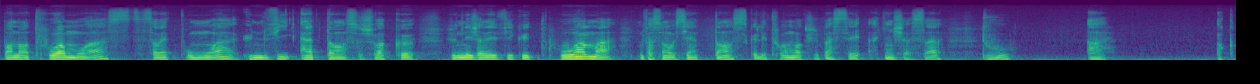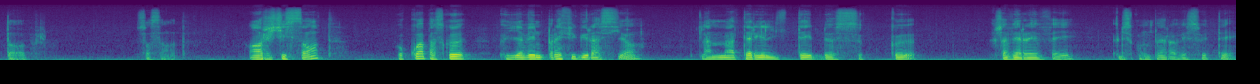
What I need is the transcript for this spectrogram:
Pendant trois mois, ça va être pour moi une vie intense. Je crois que je n'ai jamais vécu trois mois d'une façon aussi intense que les trois mois que j'ai passés à Kinshasa, d'où à octobre 60. Enrichissante. Pourquoi? Parce qu'il y avait une préfiguration de la matérialité de ce que j'avais rêvé de ce que mon père avait souhaité.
